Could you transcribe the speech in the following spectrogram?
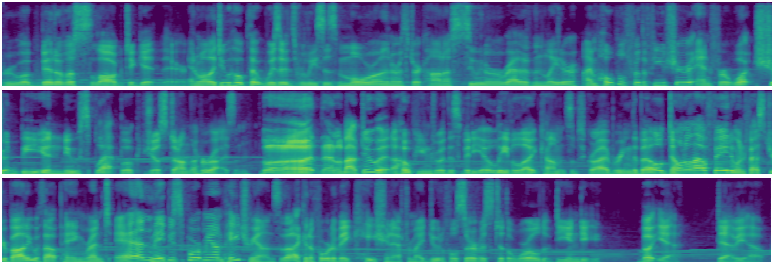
through a bit of a slog to get there. And while I do hope that Wizards releases more Unearthed Arcana sooner rather than later, I'm hopeful for the future and for what should be a new Splat book just on the horizon. But that'll about do it. I hope you enjoyed this video. Leave a like, comment, subscribe, ring the bell, don't allow Fae to infest your body without paying rent, and maybe support me on Patreon so that I can afford a vacation after my dutiful service to the world of D&D. But yeah, Davvy out.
